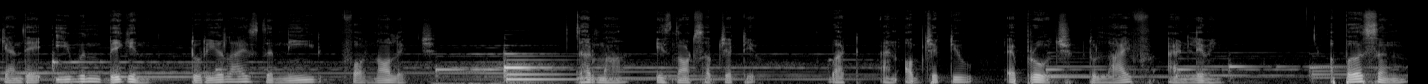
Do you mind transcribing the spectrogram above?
can they even begin to realize the need for knowledge? Dharma is not subjective, but an objective approach to life and living. A person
